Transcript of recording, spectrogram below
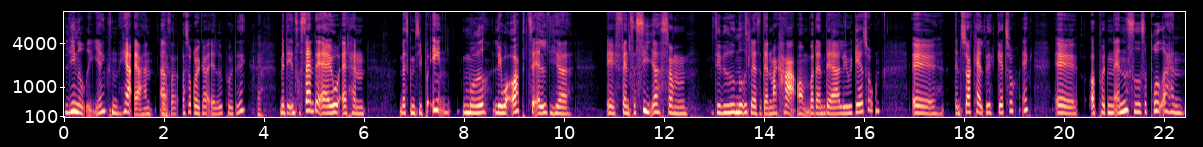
lige ned i. Ikke? Sådan, her er han, altså, ja. og så rykker alle på det. Ikke? Ja. Men det interessante er jo, at han, hvad skal man sige, på en måde lever op til alle de her øh, fantasier, som det hvide middelklasse Danmark har om, hvordan det er at leve i ghettoen. Øh, den såkaldte ghetto, ikke? Øh, og på den anden side, så bryder han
